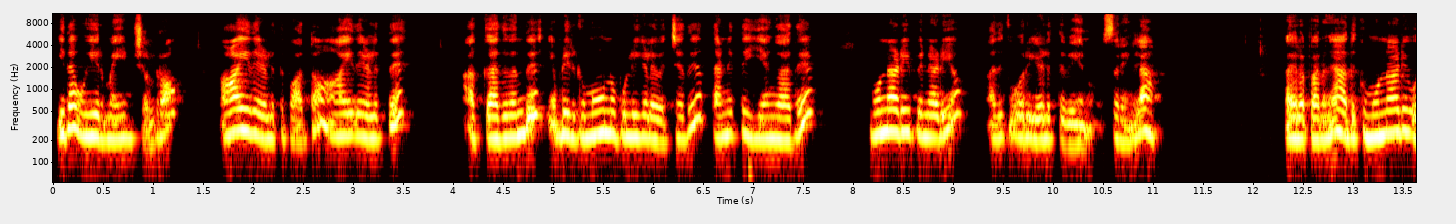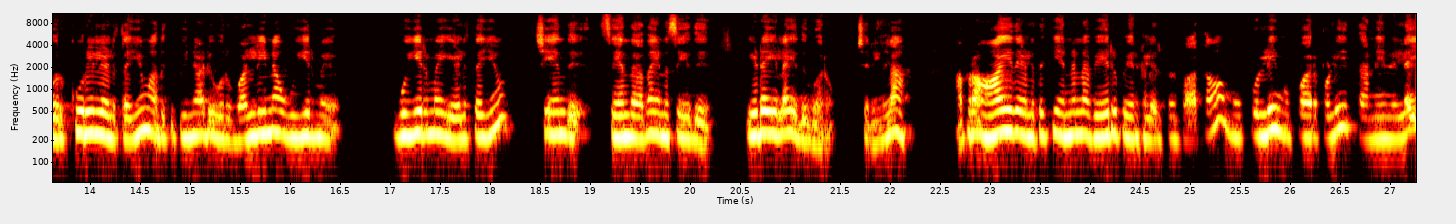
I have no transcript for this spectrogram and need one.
இதை உயிர்மைன்னு சொல்றோம். ஆயுத எழுத்து பார்த்தோம். ஆயுத எழுத்து அக்கு அது வந்து எப்படி இருக்கு? மூணு புள்ளிகளை வச்சது. தனித்து இயங்காது. முன்னாடியும் பின்னாடியும் அதுக்கு ஒரு எழுத்து வேணும். சரிங்களா? அதில் பாருங்கள் அதுக்கு முன்னாடி ஒரு குறில் எழுத்தையும் அதுக்கு பின்னாடி ஒரு வல்லின உயிர்மை உயிர்மை எழுத்தையும் சேர்ந்து சேர்ந்தாதான் என்ன செய்யுது? இடையில இது வரும். சரிங்களா? அப்புறம் ஆயுத எழுத்துக்கு என்னென்ன வேறு பெயர்கள் இருக்குன்னு பார்த்தோம். முப்புள்ளி முப்பாறு புள்ளி தனிநிலை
